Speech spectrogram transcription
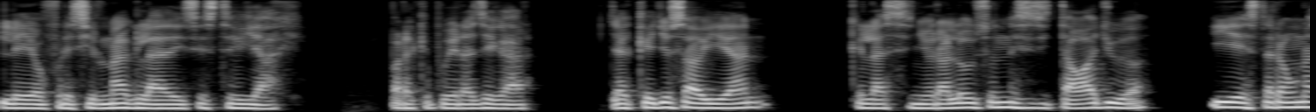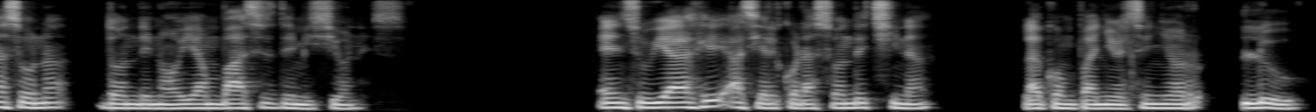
le ofrecieron a Gladys este viaje para que pudiera llegar, ya que ellos sabían que la señora Lawson necesitaba ayuda y esta era una zona donde no habían bases de misiones. En su viaje hacia el corazón de China, la acompañó el señor Lu,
